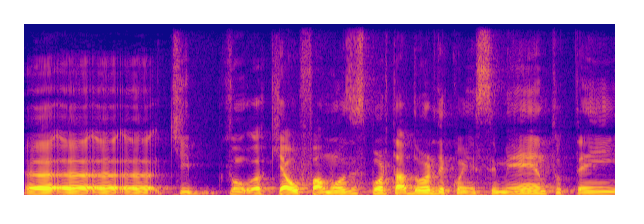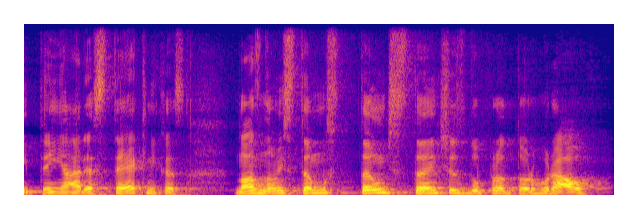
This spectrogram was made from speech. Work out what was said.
uh, uh, que, que é o famoso exportador de conhecimento, tem, tem áreas técnicas, nós não estamos tão distantes do produtor rural.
